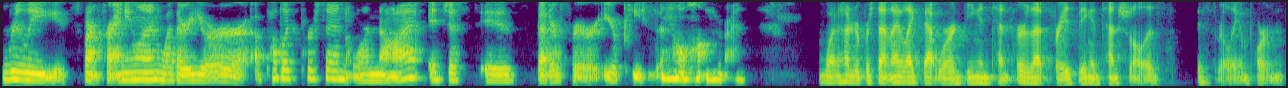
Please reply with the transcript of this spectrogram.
really smart for anyone, whether you're a public person or not. It just is better for your peace in the long run. 100%. I like that word being intent or that phrase being intentional is is really important.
